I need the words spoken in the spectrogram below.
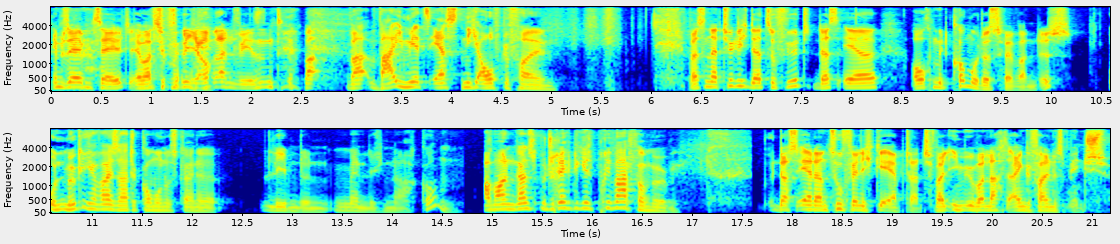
Im selben Zelt. Er war zufällig auch anwesend. War, war, war ihm jetzt erst nicht aufgefallen. Was natürlich dazu führt, dass er auch mit Commodus verwandt ist. Und möglicherweise hatte Commodus keine lebenden männlichen Nachkommen. Aber ein ganz beträchtliches Privatvermögen. Das er dann zufällig geerbt hat, weil ihm über Nacht eingefallen ist: Mensch,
